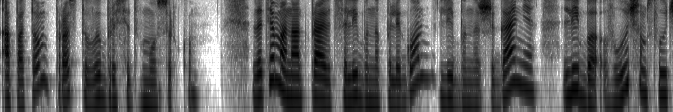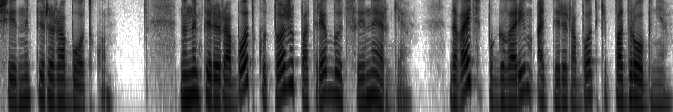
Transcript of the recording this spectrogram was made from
а потом просто выбросит в мусорку. Затем она отправится либо на полигон, либо на сжигание, либо, в лучшем случае, на переработку. Но на переработку тоже потребуется энергия. Давайте поговорим о переработке подробнее.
